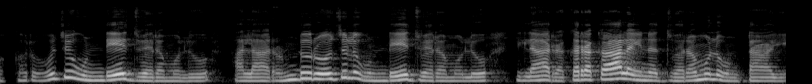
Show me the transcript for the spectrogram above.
ఒకరోజు ఉండే జ్వరములు అలా రెండు రోజులు ఉండే జ్వరములు ఇలా రకరకాలైన జ్వరములు ఉంటాయి.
